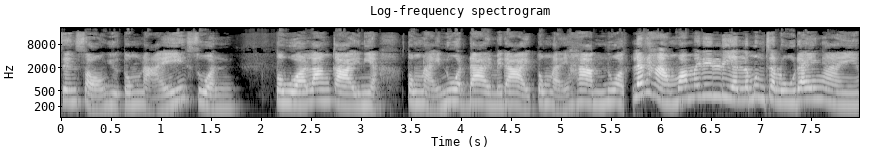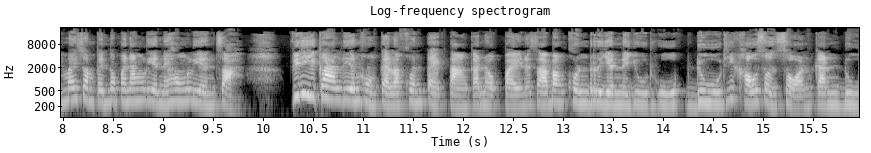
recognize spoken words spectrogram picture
เส้นสองอยู่ตรงไหนส่วน ตัวร่างกายเนี่ย ตรงไหนนวดได้ไม่ได้ ตรงไหนห้ามนวด และถามว่าไม่ได้เรียนแล้วมึงจะรู้ได้ไง ไม่จำเป็นต้องไปนั่งเรียนในห้องเรียนจ้ะวิธีการเรียนของแต่ละคนแตกต่างกันออกไปนะจ๊ะ บางคนเรียนใน YouTube ดูที่เขาสอนสอนกันดู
